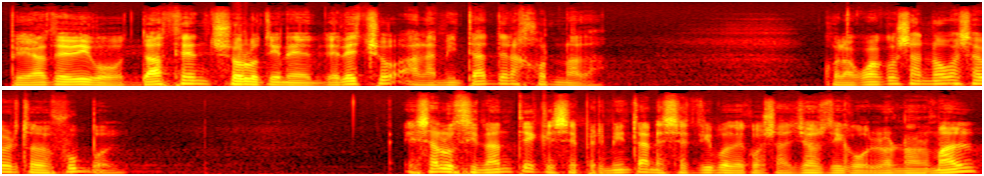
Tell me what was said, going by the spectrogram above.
Pero ya te digo, Dacen solo tiene derecho a la mitad de la jornada. Con la cual cosa no vas a ver todo el fútbol. Es alucinante que se permitan ese tipo de cosas. Ya os digo, lo normal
